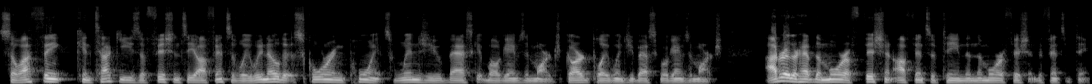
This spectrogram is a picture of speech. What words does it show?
So I think Kentucky's efficiency offensively, we know that scoring points wins you basketball games in March. Guard play wins you basketball games in March. I'd rather have the more efficient offensive team than the more efficient defensive team,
